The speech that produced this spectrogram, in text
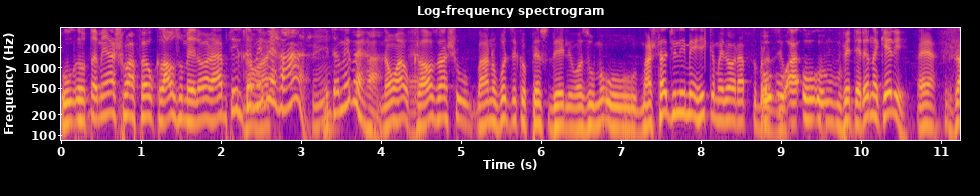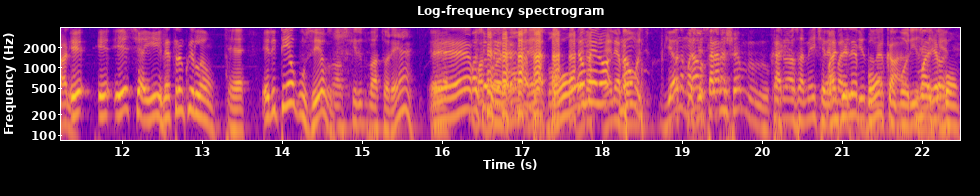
O- eu também acho o Rafael Claus o melhor árbitro. Ele também vai acho. errar. Ele também vai errar. Não, o Klaus, eu acho. Ah, não vou dizer que eu penso dele, mas o, o Marcelo de Lima Henrique é o melhor árbitro do Brasil. O, o, a- o- o veterano aquele? É. E- e- esse aí, Ele é tranquilão. é, ele tem alguns erros. Nosso querido Batoré? É, Mas Batoré. eu- Ele é bom. É o melhor. Ele é não, bom. mas Viana, mas não, ele os tá caras com- chamam carinhosamente, ele Mas é ele é bom, né, com o cara. Mas ele é bom.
